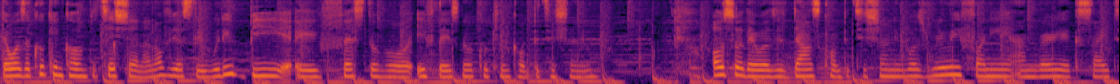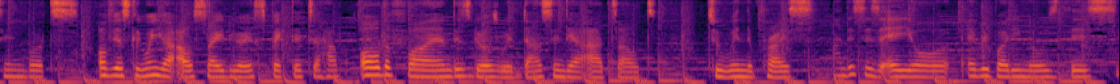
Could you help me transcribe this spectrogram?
there was a cooking competition, and obviously, would it be a festival if there's no cooking competition? Also, there was a dance competition. It was really funny and very exciting, but obviously, when you're outside, you're expected to have all the fun. These girls were dancing their hearts out to win the prize. And this is Ayo. Everybody knows this.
